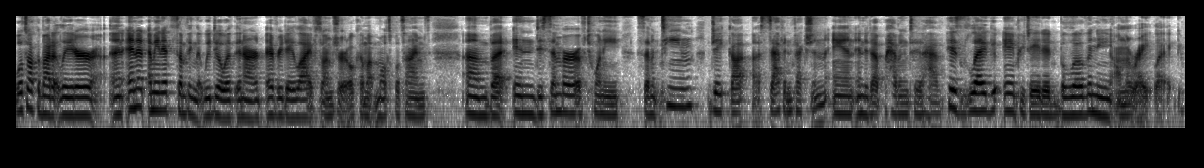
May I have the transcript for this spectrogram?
We'll talk about it later, and and it, I mean it's something that we deal with in our everyday life, so I'm sure it'll come up multiple times. Um, but in December of 2017, Jake got a staph infection and ended up having to have his leg amputated below the knee on the right leg.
